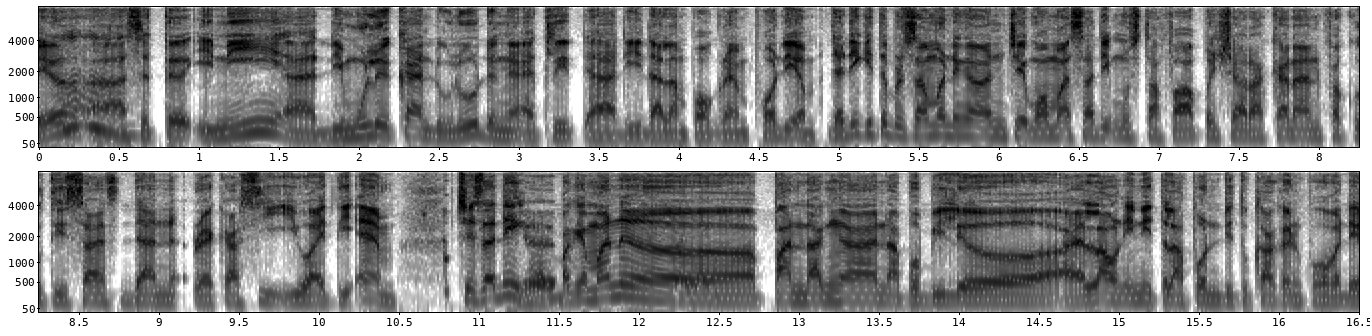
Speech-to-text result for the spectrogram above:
ya uh, serta ini uh, dimulakan dulu dengan atlet uh, di dalam program podium. Jadi kita bersama dengan Encik Muhammad Sadiq Mustafa pensyarah kanan Fakulti Sains dan Rekreasi UiTM. Encik Sadiq, Ya. bagaimana uh, pandangan apabila allowance ini telah pun ditukarkan kepada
